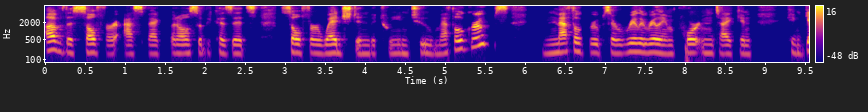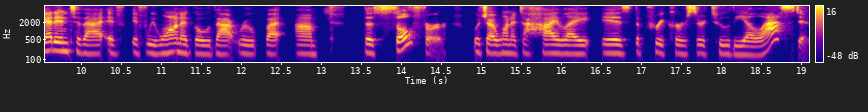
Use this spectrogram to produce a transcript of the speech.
of the sulfur aspect, but also because it's sulfur wedged in between two methyl groups. Methyl groups are really really important. I can can get into that if if we want to go that route but um, the sulfur which i wanted to highlight is the precursor to the elastin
